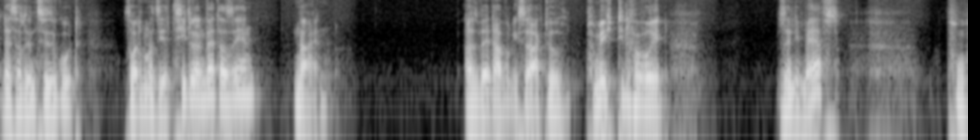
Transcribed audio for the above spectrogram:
deshalb sind sie so gut. Sollte man sie als Titelanwärter sehen? Nein. Also wer da wirklich sagt, für mich Titelfavorit sind die Mavs, puh,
